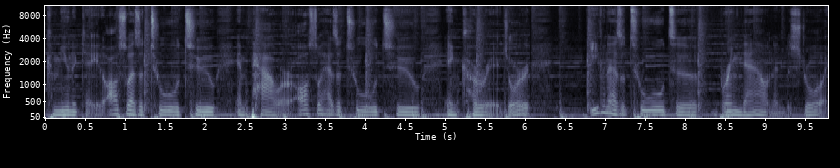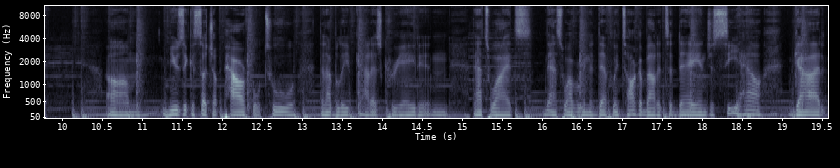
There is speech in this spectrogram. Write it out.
communicate, also as a tool to empower, also as a tool to encourage, or even as a tool to bring down and destroy. Um, music is such a powerful tool that I believe God has created, and that's why it's that's why we're going to definitely talk about it today and just see how God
